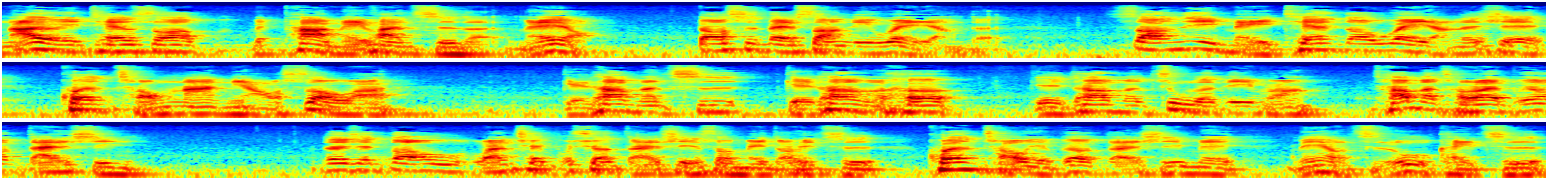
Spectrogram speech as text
哪有一天说怕没饭吃的？没有。都是被上帝喂养的，上帝每天都喂养那些昆虫啊、鸟兽啊，给他们吃，给他们喝，给他们住的地方，他们从来不用担心。那些动物完全不需要担心说没东西吃，昆虫也不用担心没没有植物可以吃，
